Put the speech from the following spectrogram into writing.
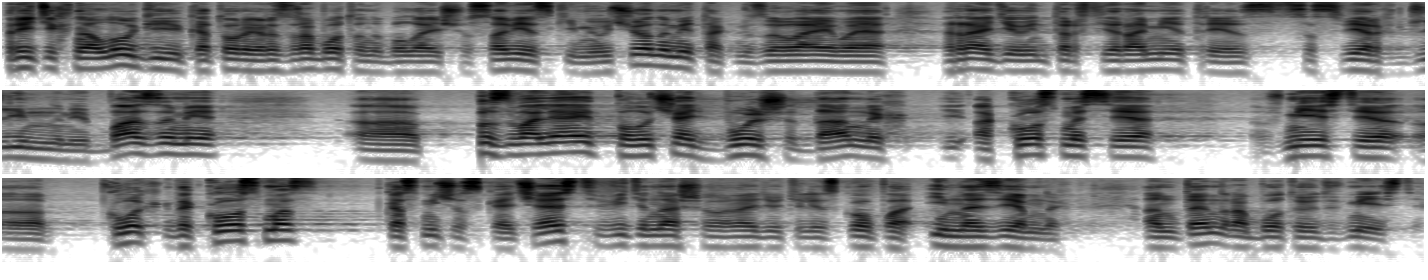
при технологии, которая разработана была еще советскими учеными, так называемая радиоинтерферометрия со сверхдлинными базами, позволяет получать больше данных о космосе вместе, э, когда космос, космическая часть в виде нашего радиотелескопа и наземных антенн работают вместе.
